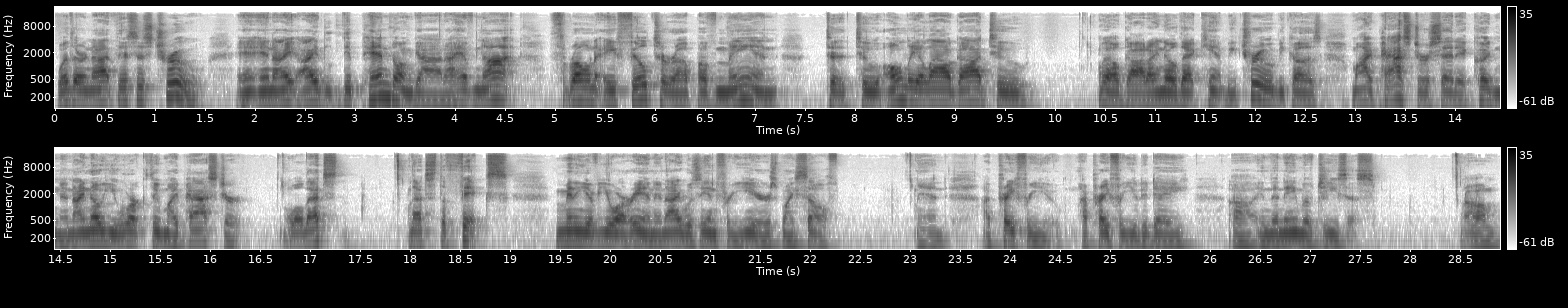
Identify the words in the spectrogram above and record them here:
whether or not this is true and, and I, I depend on God. I have not thrown a filter up of man to, to only allow God to, well, God, I know that can't be true because my pastor said it couldn't, and I know you work through my pastor. Well, that's that's the fix many of you are in, and I was in for years myself. And I pray for you. I pray for you today uh, in the name of Jesus. Um,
